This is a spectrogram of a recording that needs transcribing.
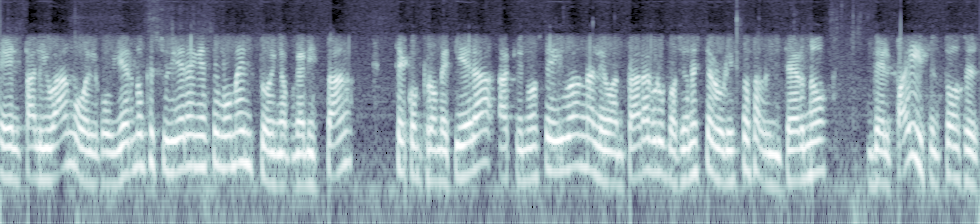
el talibán o el gobierno que estuviera en ese momento en Afganistán se comprometiera a que no se iban a levantar agrupaciones terroristas a lo interno del país. Entonces,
